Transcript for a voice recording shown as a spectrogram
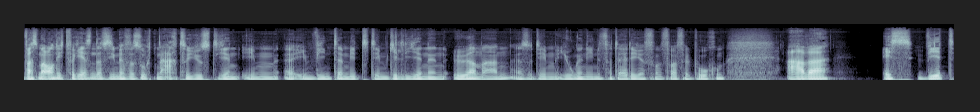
was man auch nicht vergessen darf, ist immer versucht nachzujustieren im, äh, im Winter mit dem geliehenen Oehrmann, also dem jungen Innenverteidiger von VfL Bochum. Aber es wird,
